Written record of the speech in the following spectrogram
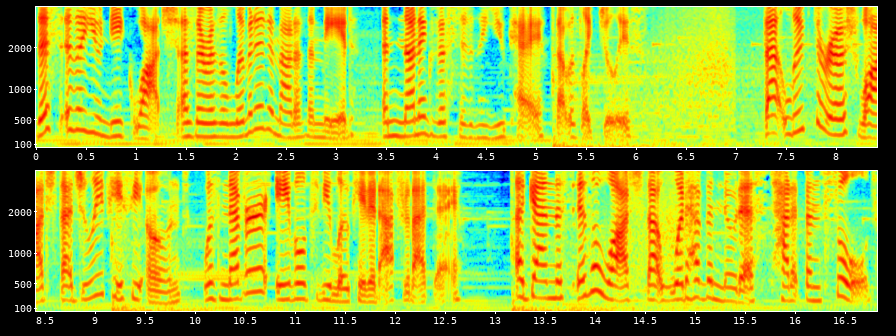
This is a unique watch, as there was a limited amount of them made, and none existed in the UK that was like Julie's. That Lucien Rochat watch that Julie Pacey owned was never able to be located after that day. Again, this is a watch that would have been noticed had it been sold,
